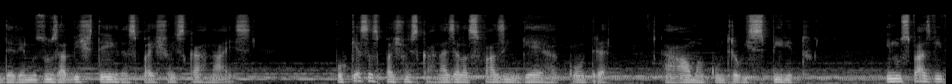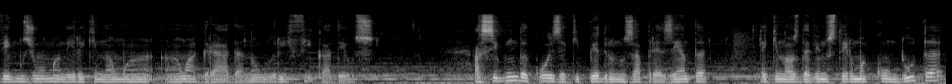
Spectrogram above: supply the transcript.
devemos nos abster das paixões carnais. Porque essas paixões carnais elas fazem guerra contra a alma, contra o espírito e nos faz vivermos de uma maneira que não, não agrada, não glorifica a Deus. A segunda coisa que Pedro nos apresenta é que nós devemos ter uma conduta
